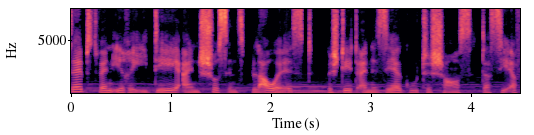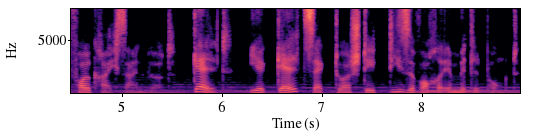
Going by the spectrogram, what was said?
Selbst wenn Ihre Idee ein Schuss ins Blaue ist, besteht eine sehr gute Chance, dass sie erfolgreich sein wird. Geld. Ihr Geldsektor steht diese Woche im Mittelpunkt.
